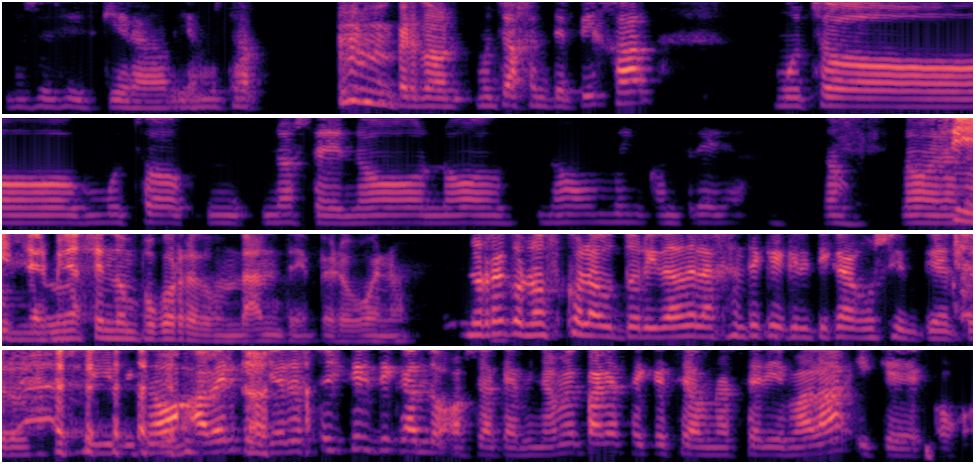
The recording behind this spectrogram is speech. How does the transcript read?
no sé si siquiera había mucha perdón mucha gente pija mucho, mucho, no sé, no, no, no me encontré. No, no sí, termina siendo un poco redundante, pero bueno. No reconozco la autoridad de la gente que critica a Gossip Girl, pero no, a ver, que yo no estoy criticando, o sea, que a mí no me parece que sea una serie mala y que oh,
